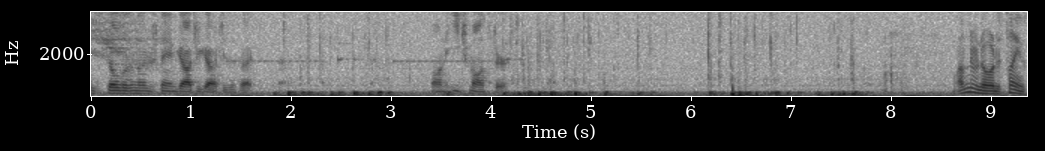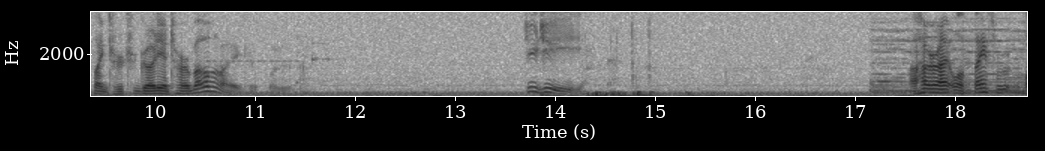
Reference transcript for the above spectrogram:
He still doesn't understand Gachi Gachi's effect on each monster. I don't even know what it's playing. It's like Tr- Tragoedia Turbo, like. GG. All right, well, thanks for. Well,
